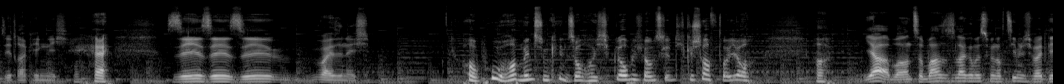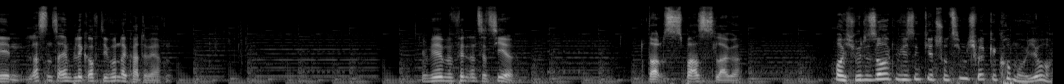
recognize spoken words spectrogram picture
Sedrak hing nicht. Se... Se... Se... Weiß ich nicht. Oh, puh, Menschenkind. Oh, ich glaube, wir haben es nicht geschafft. Oh, ja. Ja, aber unsere Basislage müssen wir noch ziemlich weit gehen. Lass uns einen Blick auf die Wunderkarte werfen. Wir befinden uns jetzt hier. Dort ist das Basislager. Oh, ich würde sagen, wir sind jetzt schon ziemlich weit gekommen. Oh, ja.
